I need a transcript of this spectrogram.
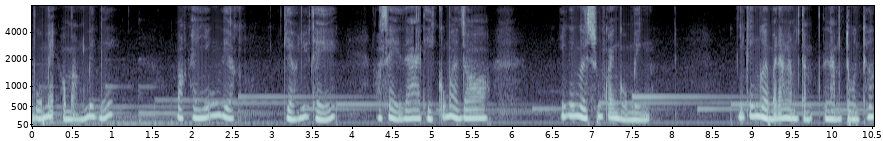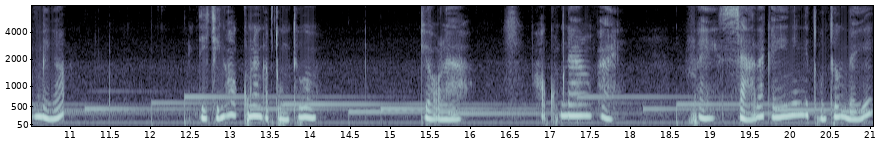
bố mẹ có mắng mình ấy hoặc là những việc kiểu như thế nó xảy ra thì cũng là do những cái người xung quanh của mình những cái người mà đang làm tầm, làm tổn thương mình á. Thì chính họ cũng đang gặp tổn thương. Kiểu là họ cũng đang phải phải xả ra cái những cái tổn thương đấy ấy,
